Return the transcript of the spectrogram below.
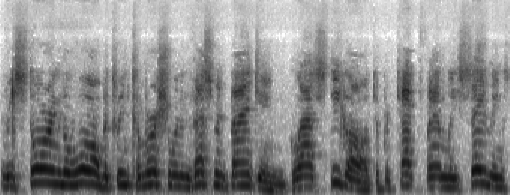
restoring the wall between commercial and investment banking, Glass-Steagall, to protect family savings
